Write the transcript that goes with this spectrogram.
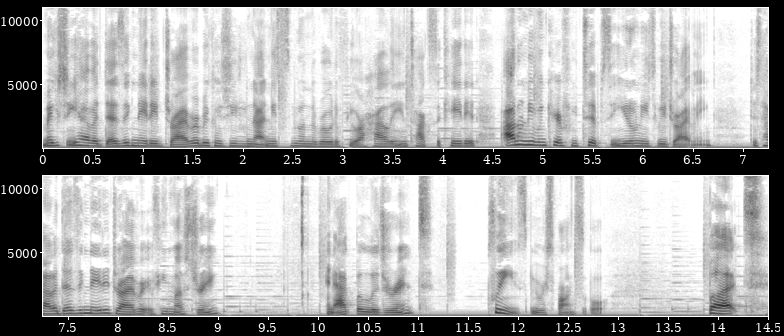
Make sure you have a designated driver because you do not need to be on the road if you are highly intoxicated. I don't even care if you're tipsy, you don't need to be driving. Just have a designated driver if you must drink and act belligerent. Please be responsible. But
